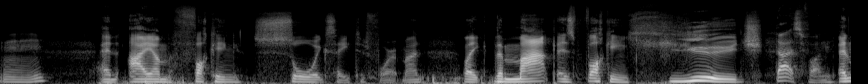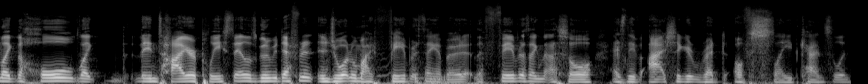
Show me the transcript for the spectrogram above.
hmm and I am fucking so excited for it, man. Like the map is fucking huge, That's fun. and like the whole like the entire playstyle is going to be different. And do you want to know my favorite thing about it? The favorite thing that I saw is they've actually got rid of slide canceling.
